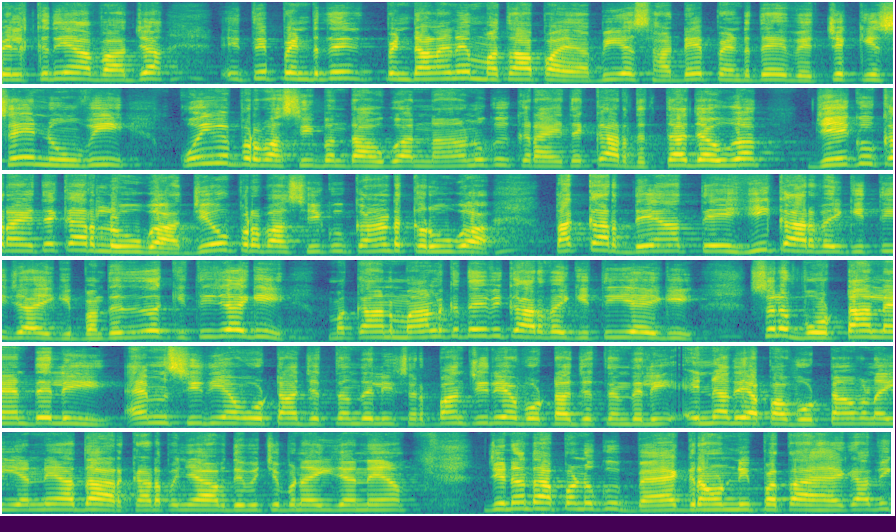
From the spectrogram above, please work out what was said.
ਬਿਲਕਦੀਆਂ ਆਵਾਜ਼ਾਂ, ਇੱਥੇ ਪਿੰਡ ਦੇ ਪਿੰਡ ਵਾਲਿਆਂ ਨੇ ਮਤਾ ਪਾਇਆ ਵੀ ਇਹ ਸਾਡੇ ਪਿੰਡ ਦੇ ਵਿੱਚ ਕਿਸੇ ਨੂੰ ਵੀ ਕੋਈ ਵੀ ਪ੍ਰਵਾਸੀ ਬੰਦਾ ਹੋਊਗਾ, ਨਾ ਉਹਨੂੰ ਕੋਈ ਕਿਰਾਏ ਤੇ ਘਰ ਦਿੱਤਾ ਜਾਊਗਾ। ਜੇ ਕੋਈ ਕਿਰਾਏ ਤੇ ਘਰ ਲਊਗਾ, ਜੇ ਉਹ ਪ੍ਰਵਾਸੀ ਕੋਈ ਕਾਂਡ ਕਰੂਗਾ, ਤਾਂ ਘਰਦਿਆਂ ਤੇ ਹੀ ਕਾਰਵਾਈ ਕੀਤੀ ਜਾਏਗੀ। ਬੰਦੇ ਤੇ ਤਾਂ ਕੀਤੀ ਜਾਏਗੀ, ਮਕਾਨ ਮਾਲਕ ਤੇ ਵੀ ਕਾਰਵਾਈ ਕੀਤੀ ਜਾਏਗੀ। ਸਿਰਫ ਵੋਟਾਂ ਲੈਣ ਦੇ ਲਈ ਐਮਸੀ ਦੀਆਂ ਵੋਟਾਂ ਜਿੱਤਣ ਦੇ ਲਈ, ਸਰਪੰਚ ਦੀਆਂ ਵੋਟਾਂ ਜਿੱਤਣ ਦੇ ਲਈ, ਇਹਨਾਂ ਦੇ ਆਪਾਂ ਵੋਟਾਂ ਬਣਾਈ ਜਾਂਦੇ ਆ ਆਧਾਰ ਕਾਰਡ ਪੰਜਾਬ ਦੇ ਵਿੱਚ ਬਣਾਈ ਜਾਂਦੇ ਆ ਜਿਨ੍ਹਾਂ ਦਾ ਆਪਾਂ ਨੂੰ ਕੋਈ ਬੈਕਗ੍ਰਾਉਂਡ ਨਹੀਂ ਪਤਾ ਹੈਗਾ ਵੀ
